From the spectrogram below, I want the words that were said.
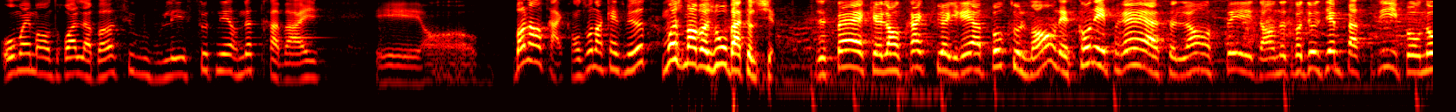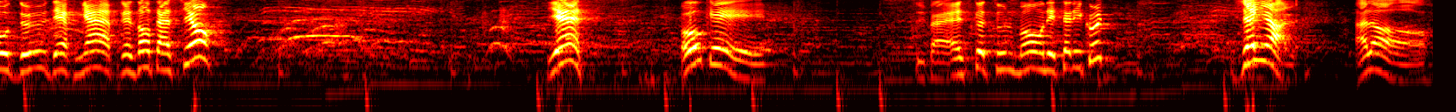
au même endroit là-bas si vous voulez soutenir notre travail. Et on... bon entraque. On se voit dans 15 minutes. Moi, je m'en vais jouer au Battleship. J'espère que l'entraque fut agréable pour tout le monde. Est-ce qu'on est prêt à se lancer dans notre deuxième partie pour nos deux dernières présentations? Yes! OK. Super. Est-ce que tout le monde est à l'écoute? Génial! Alors,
